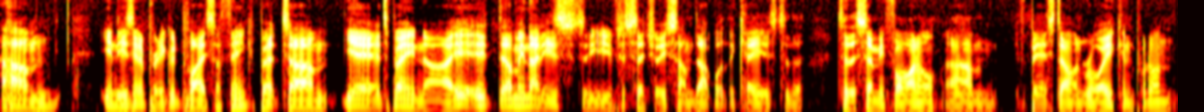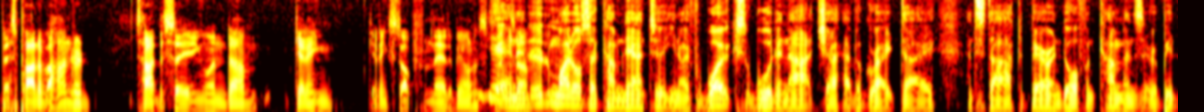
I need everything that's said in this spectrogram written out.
um, India's in a pretty good place, I think. But um, yeah, it's been. Uh, it, it, I mean, that is you've essentially summed up what the key is to the to the semi final. Um, if Bairstow and Roy can put on best part of hundred, it's hard to see England um, getting getting stopped from there. To be honest, Yeah, But, and um, it, it might also come down to, you know, if Woakes, Wood, and Archer have a great day, and Starc, Behrendorff, and Cummins are a bit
